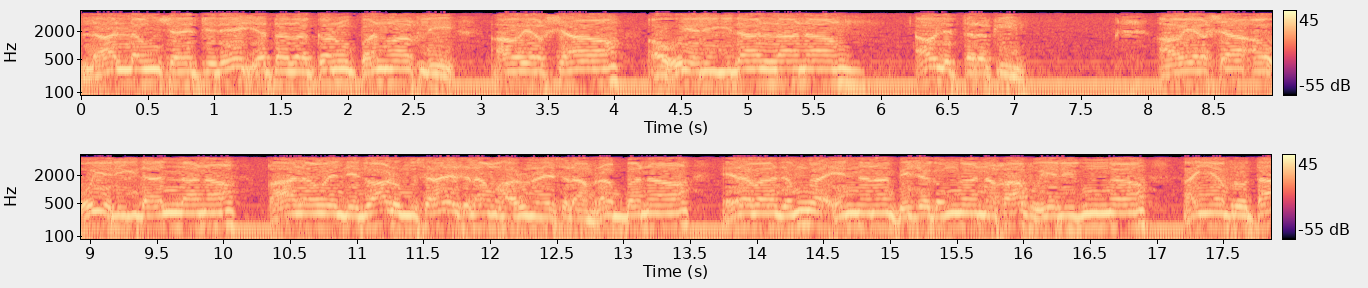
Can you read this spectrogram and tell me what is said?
لال لہو شاید چرے یتذکرو پن واخلی، او یخشا او یلی گدا اللہ او لترقی او یخشا او یلی گدا اللہ نا. قال او یلی دوارو موسیٰ علیہ السلام، حارون علیہ السلام، ربنا ایربا زمگا اننا پیچکمگا نخاف یلی گنگا این پروتا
